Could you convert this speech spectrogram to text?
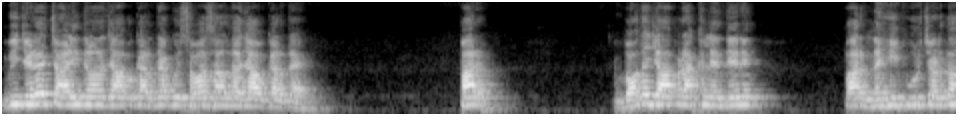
ਵੀ ਜਿਹੜੇ 40 ਦਿਨਾਂ ਦਾ ਜਾਪ ਕਰਦਾ ਕੋਈ ਸਵਾ ਸਾਲ ਦਾ ਜਾਪ ਕਰਦਾ ਹੈ, ਪਰ ਬਹੁਤੇ ਜਾਪ ਰੱਖ ਲੈਂਦੇ ਨੇ, ਪਰ ਨਹੀਂ ਪੂਰ ਚੜਦਾ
